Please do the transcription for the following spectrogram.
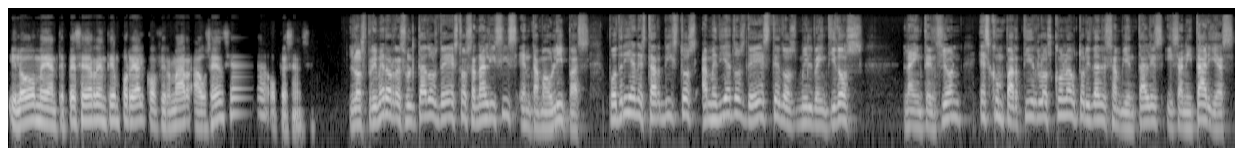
y luego mediante PCR en tiempo real confirmar ausencia o presencia. Los primeros resultados de estos análisis en Tamaulipas podrían estar listos a mediados de este 2022. La intención es compartirlos con autoridades ambientales y sanitarias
